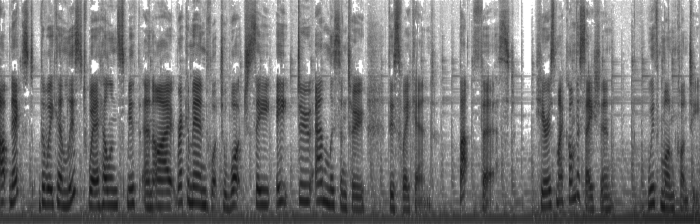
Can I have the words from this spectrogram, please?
Up next, the weekend list, where Helen Smith and I recommend what to watch, see, eat, do, and listen to this weekend. But first, here is my conversation with Mon Conti.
